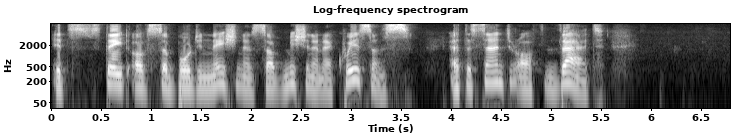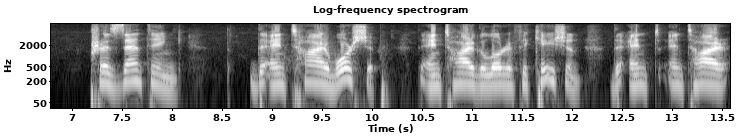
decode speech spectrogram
its state of subordination and submission and acquiescence. At the center of that, presenting the entire worship, the entire glorification, the ent entire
